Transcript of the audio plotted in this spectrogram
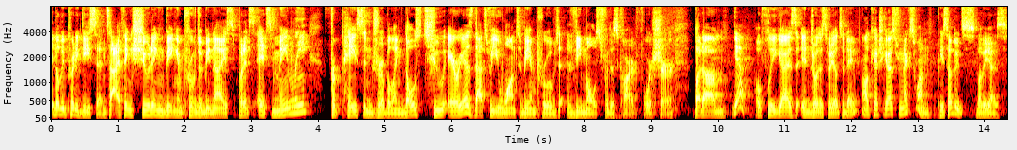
it'll be pretty decent. I think shooting being improved would be nice, but it's it's mainly for pace and dribbling. Those two areas, that's where you want to be improved the most for this card, for sure. But um, yeah, hopefully you guys enjoyed this video today. I'll catch you guys for the next one. Peace out, dudes. Love you guys.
